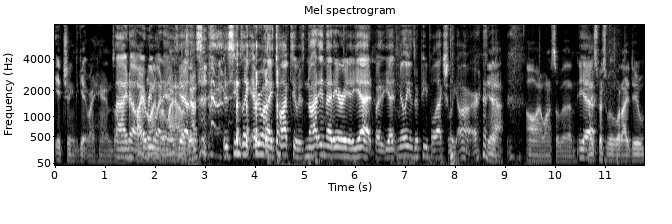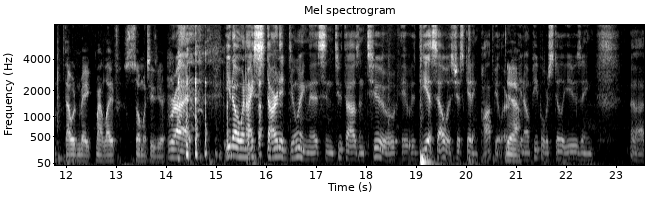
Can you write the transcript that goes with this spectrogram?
itching to get my hands on. I know everyone is. my Yeah, house, it seems like everyone I talk to is not in that area yet, but yet millions of people actually are. yeah. Oh, I want it so bad. Yeah. Like, especially with what I do, that would make my life so much easier. right. You know, when I started doing this in 2002, it was DSL was just getting popular. Yeah. You know, people were still using uh,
